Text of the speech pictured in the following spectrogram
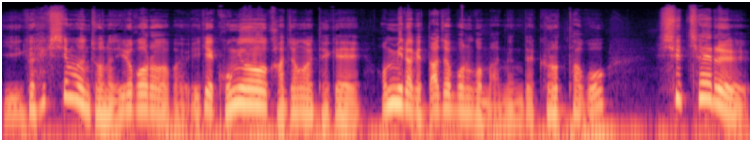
이게 핵심은 저는 이거라고 봐요. 이게 공여 과정을 되게 엄밀하게 따져보는 건 맞는데 그렇다고 실체를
